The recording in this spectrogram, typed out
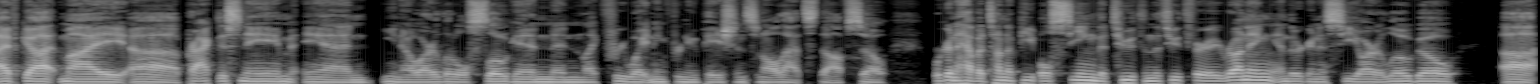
I've got my uh, practice name and you know our little slogan and like free whitening for new patients and all that stuff. So we're going to have a ton of people seeing the tooth and the tooth fairy running, and they're going to see our logo. Uh,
